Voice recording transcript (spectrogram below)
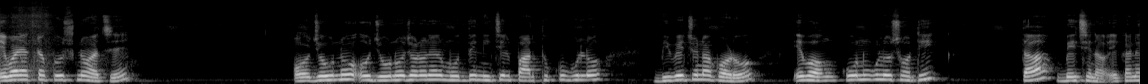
এবার একটা প্রশ্ন আছে, অযৌন ও যৌন জননের মধ্যে নিচের পার্থক্যগুলো বিবেচনা করো এবং কোনগুলো সঠিক তা বেছে নাও। এখানে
